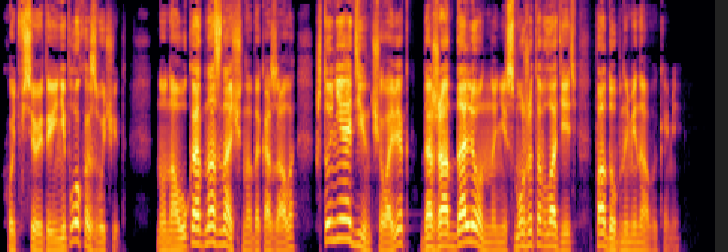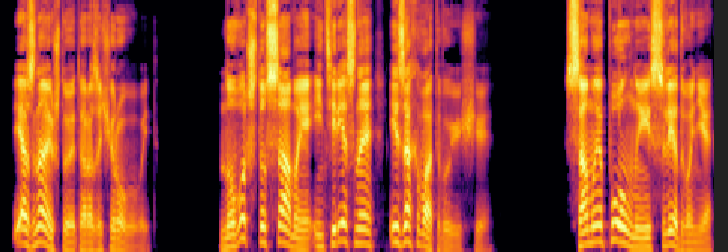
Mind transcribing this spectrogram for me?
Хоть все это и неплохо звучит, но наука однозначно доказала, что ни один человек даже отдаленно не сможет овладеть подобными навыками. Я знаю, что это разочаровывает. Но вот что самое интересное и захватывающее. Самые полные исследования,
